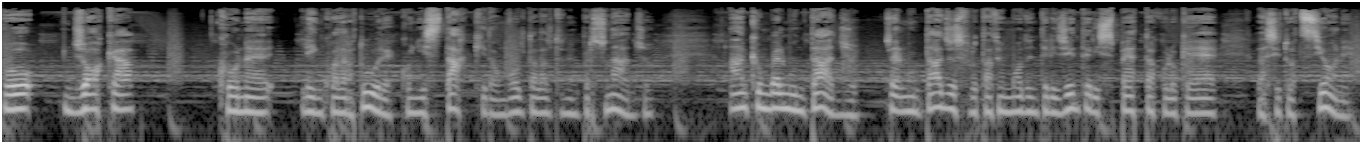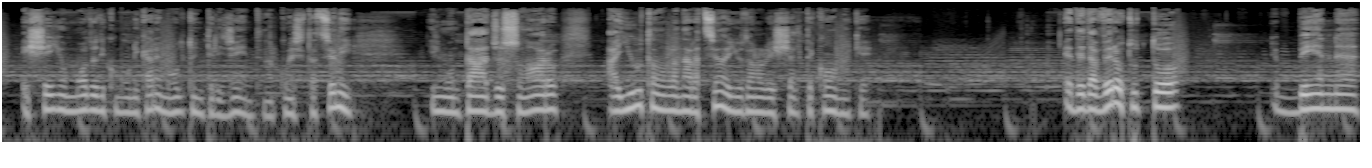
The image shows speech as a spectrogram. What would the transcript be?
o gioca con le inquadrature, con gli stacchi da un volto all'altro di un personaggio. Anche un bel montaggio, cioè il montaggio è sfruttato in modo intelligente rispetto a quello che è la situazione e sceglie un modo di comunicare molto intelligente. In alcune situazioni il montaggio, il sonoro aiutano la narrazione, aiutano le scelte comiche. Ed è davvero tutto ben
